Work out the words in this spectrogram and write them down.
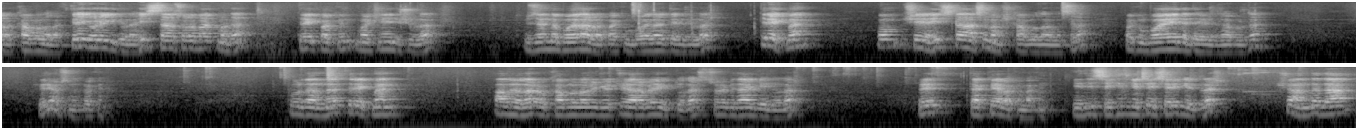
var, kablolar var. Direkt oraya gidiyorlar. Hiç sağa sola bakmadan direkt bakın makineye düşüyorlar. Üzerinde boyalar var. Bakın boyalar deviriyorlar. Direkt ben o şeye hiç daha açılmamış kablolar mesela. Bakın boyayı da devirdiler burada. Görüyor musunuz? Bakın. Buradan da direkt ben alıyorlar. O kabloları götürüyor arabaya yüklüyorlar. Sonra bir daha geliyorlar. Ve dakikaya bakın bakın. 7-8 geçe içeri girdiler. Şu anda daha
